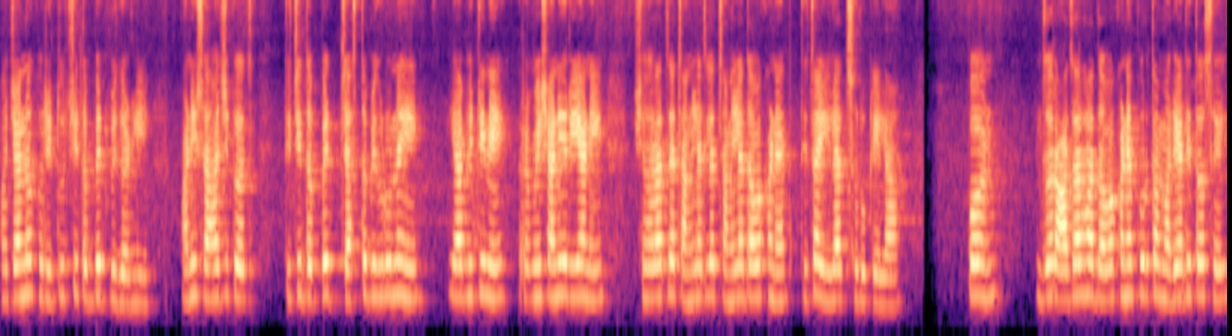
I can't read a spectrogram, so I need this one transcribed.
अचानक रितूची तब्येत बिघडली आणि साहजिकच तिची तब्येत जास्त बिघडू नये या भीतीने रमेश आणि रियाने शहरातल्या चांगल्यातल्या चांगल्या दवाखान्यात तिचा इलाज सुरू केला. पण जर आजार हा दवाखान्यापुरता मर्यादित असेल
